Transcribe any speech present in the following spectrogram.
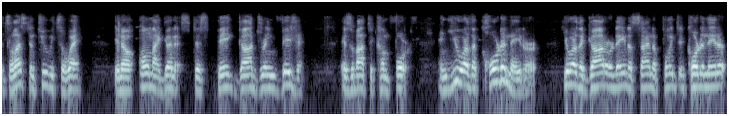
it's less than two weeks away. You know, oh my goodness, this big God dream vision is about to come forth. And you are the coordinator. You are the God ordained, assigned, appointed coordinator.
